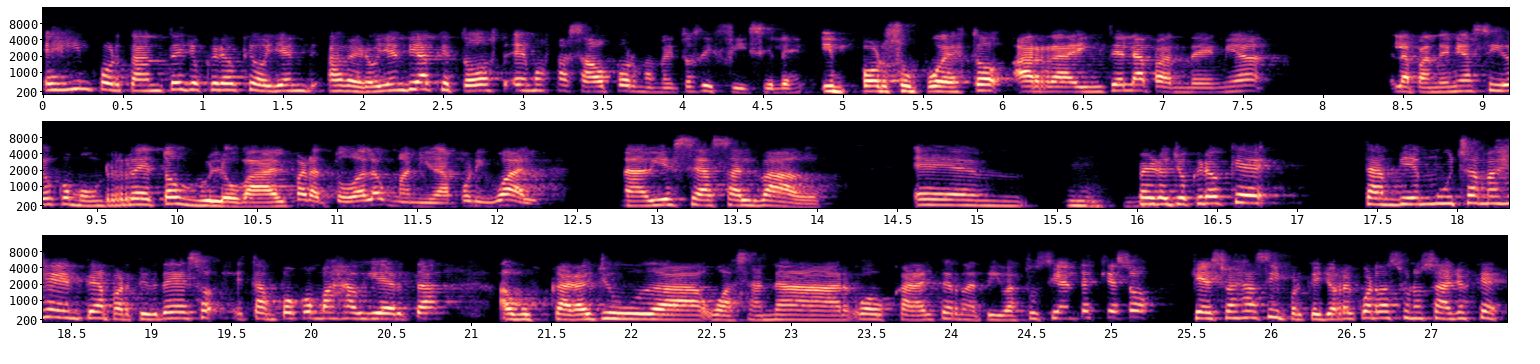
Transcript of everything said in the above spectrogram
es importante, yo creo que hoy en, a ver, hoy en día que todos hemos pasado por momentos difíciles y por supuesto a raíz de la pandemia, la pandemia ha sido como un reto global para toda la humanidad por igual. Nadie se ha salvado. Em, pero yo creo que también mucha más gente a partir de eso está un poco más abierta a buscar ayuda o a sanar o a buscar alternativas. ¿Tú sientes que eso, que eso es así? Porque yo recuerdo hace unos años que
